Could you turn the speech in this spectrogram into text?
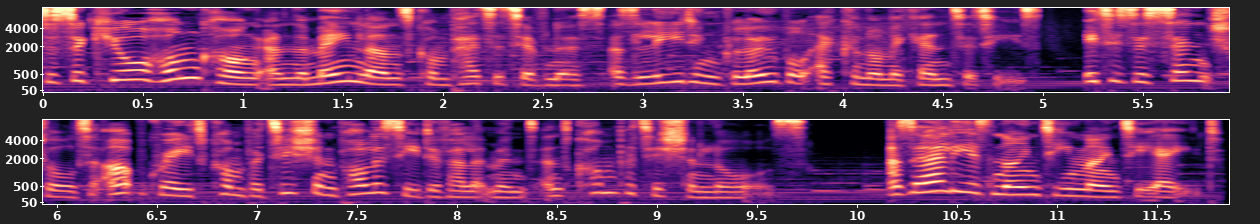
To secure Hong Kong and the mainland's competitiveness as leading global economic entities, it is essential to upgrade competition policy development and competition laws. As early as 1998,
